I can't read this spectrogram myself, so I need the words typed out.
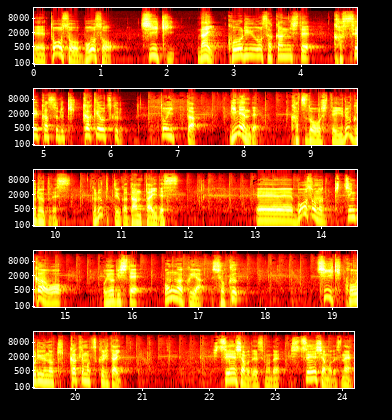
え、闘争暴走地域ない交流を盛んにして活性化するきっかけを作るといった理念で活動をしているグループです。グループっていうか団体です、えー、暴走のキッチンカーをお呼びして音楽や食地域交流のきっかけも作りたい。出演者もですので出演者もですね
